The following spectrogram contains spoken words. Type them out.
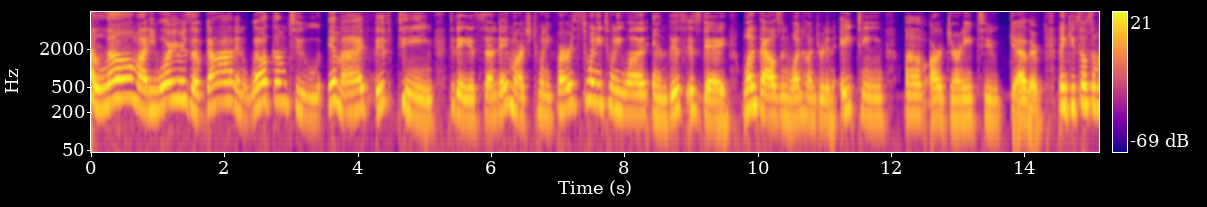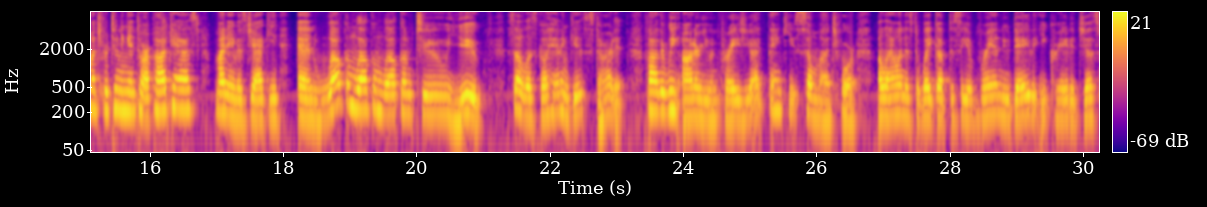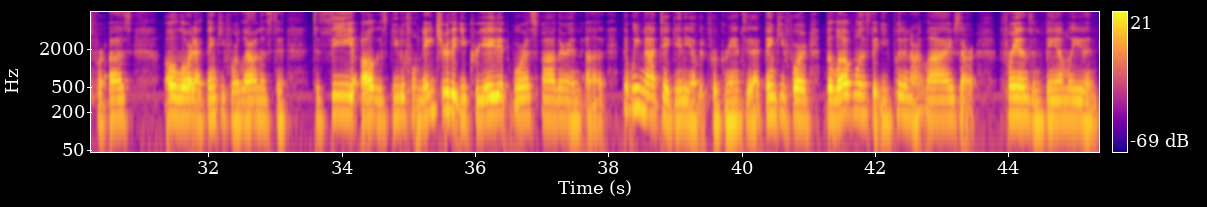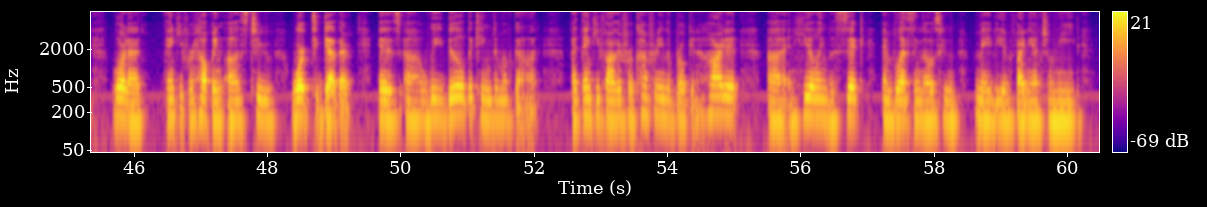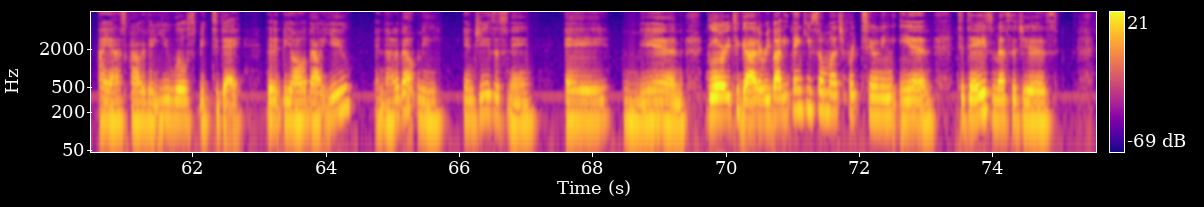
Hello, mighty warriors of God, and welcome to MI 15. Today is Sunday, March 21st, 2021, and this is day 1118 of our journey together. Thank you so, so much for tuning into our podcast. My name is Jackie, and welcome, welcome, welcome to you. So let's go ahead and get started. Father, we honor you and praise you. I thank you so much for allowing us to wake up to see a brand new day that you created just for us. Oh Lord, I thank you for allowing us to to see all this beautiful nature that you created for us, Father, and uh, that we not take any of it for granted. I thank you for the loved ones that you put in our lives, our friends and family. And Lord, I thank you for helping us to work together as uh, we build the kingdom of God. I thank you, Father, for comforting the brokenhearted uh, and healing the sick and blessing those who may be in financial need. I ask, Father, that you will speak today, that it be all about you and not about me. In Jesus' name, amen. Glory to God, everybody. Thank you so much for tuning in. Today's message is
